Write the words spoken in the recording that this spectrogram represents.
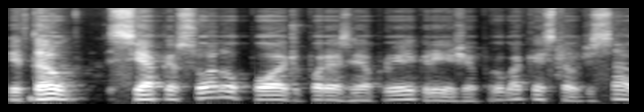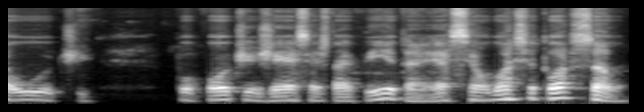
Então, se a pessoa não pode, por exemplo, ir à igreja por uma questão de saúde, por contingências da vida, essa é uma situação.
